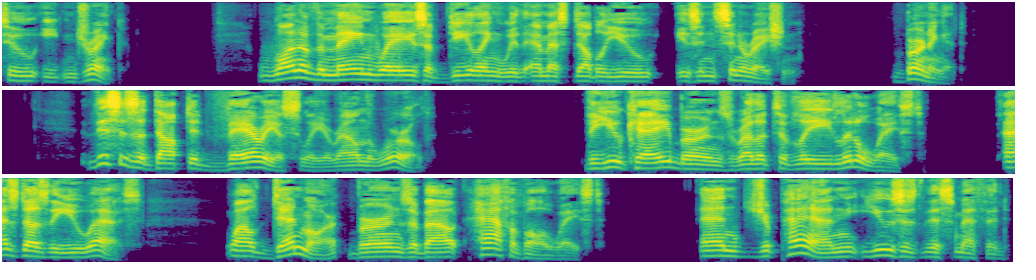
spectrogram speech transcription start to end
to eat and drink. One of the main ways of dealing with MSW is incineration, burning it. This is adopted variously around the world. The UK burns relatively little waste, as does the US, while Denmark burns about half of all waste and Japan uses this method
